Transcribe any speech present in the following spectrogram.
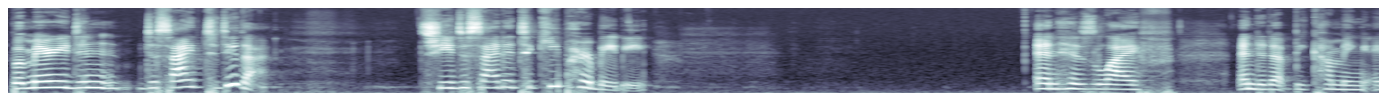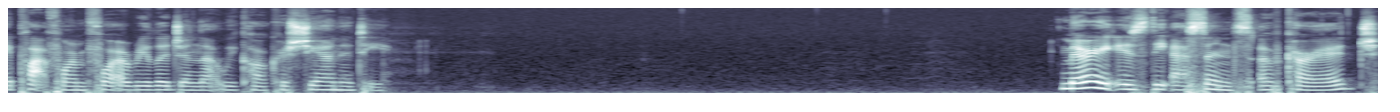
But Mary didn't decide to do that. She decided to keep her baby. And his life ended up becoming a platform for a religion that we call Christianity. Mary is the essence of courage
